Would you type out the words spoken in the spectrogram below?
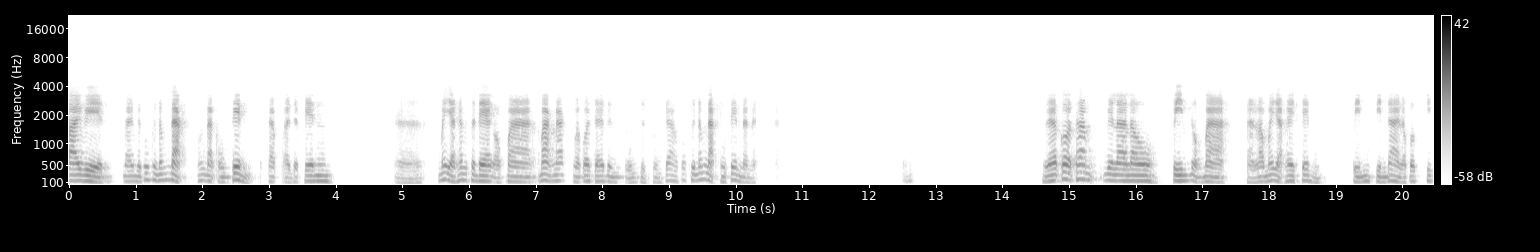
ลายเวทลายเวทก็คือน้ำหนักน้ำหนักของเส้นนะครับ อาจจะเป็นไม่อยากให้มันแสดงออกมามากนักเราก็ใช้เป็นศูนย์จุดศูนย์เก้าก็คือน้ำหนักของเส้นนั่นแหละ แล้วก็ถ้าเวลาเราปริ้นออกมาแต่เราไม่อยากให้เส้นปริ้นปริ้นได้เราก็คลิก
